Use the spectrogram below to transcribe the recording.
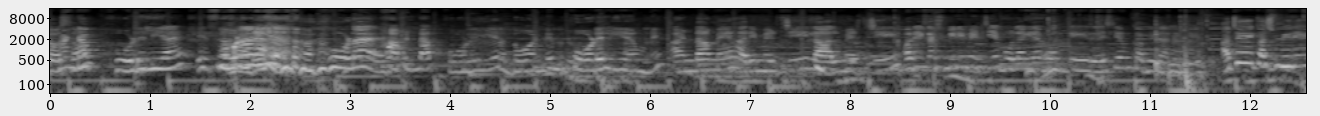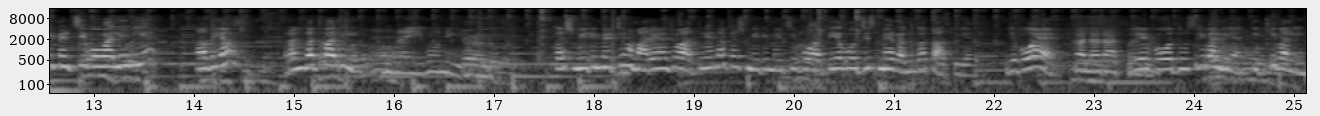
दोस्तों फोड़ लिया है फोड़ा नहीं है फोड़ा है। अंडा फोड़ लिए दो अंडे फोड़ लिए हमने। अंडा में हरी मिर्ची लाल मिर्ची। और ये कश्मीरी मिर्ची है बोला गया बहुत तेज है इसलिए हम कभी डालेंगे। अच्छा ये कश्मीरी मिर्ची वो वाली नहीं है? हाँ भैया रंगत वाली? नहीं वो नहीं है। कश्मीरी मिर्ची हमारे यहाँ जो आती है ना कश्मीरी मिर्ची वो आती है वो जिसमें रंगत आती है। ये वो है? कलर आता ये वो दूसरी वाली है तिखी वाली।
